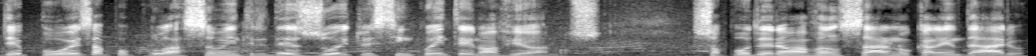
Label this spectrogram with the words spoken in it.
Depois, a população entre 18 e 59 anos. Só poderão avançar no calendário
